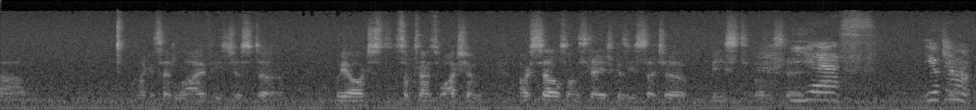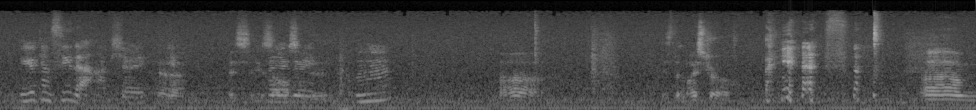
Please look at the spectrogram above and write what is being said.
Um, like I said, live, he's just uh, we all just sometimes watch him ourselves on stage because he's such a beast on stage. Yes, you can you can see that actually. Yeah. It's, he's I awesome, agree. dude. Mhm. Ah, he's the maestro. yes. Um,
